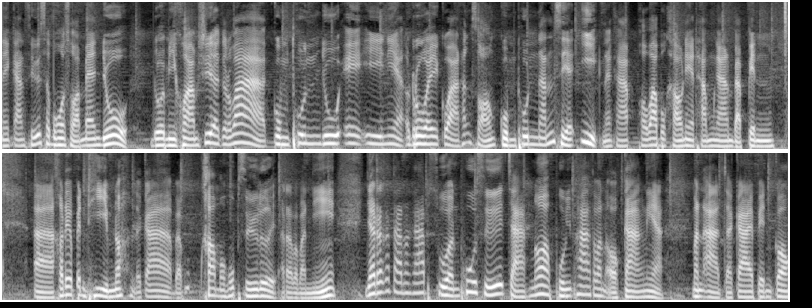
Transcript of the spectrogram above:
ในการซื้อสโมสรแมนยู โดยมีความเชื่อกันว่ากลุ่มทุน UAE เนี่ยรวยกว่าทั้งสองกลุ่มทุนนั้นเสียอีกนะครับ เพราะว่าพวกเขาเนี่ยทำงานแบบเป็นเขาเรียกว่าเป็นทีมเนาะแล้วก็แบบเข้ามาฮุบซื้อเลยอะไรประมาณนี้อย่างไรก็ตามนะครับ ส่วนผู้ซื้อจากนอกภูมิภาคตะวันออกกลางเนี่ยมันอาจจะกลายเป็นกอง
